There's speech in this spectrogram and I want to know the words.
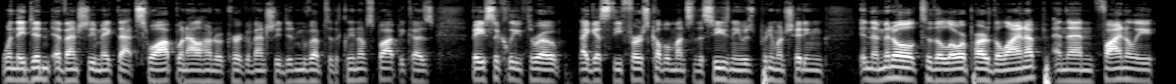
when they did eventually make that swap. When Alejandro Kirk eventually did move up to the cleanup spot, because basically throughout, I guess, the first couple months of the season, he was pretty much hitting in the middle to the lower part of the lineup, and then finally.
